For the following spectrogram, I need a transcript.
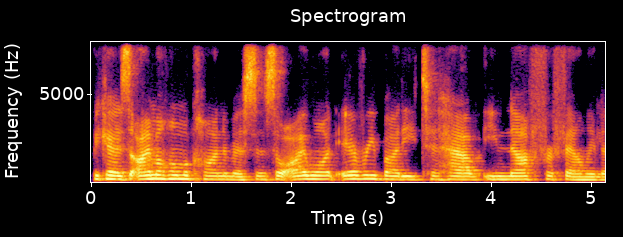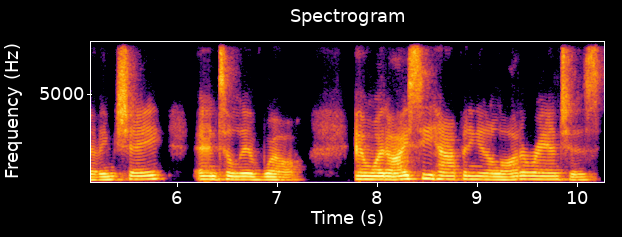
because I'm a home economist. And so I want everybody to have enough for family living, Shaye, and to live well. And what I see happening in a lot of ranches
